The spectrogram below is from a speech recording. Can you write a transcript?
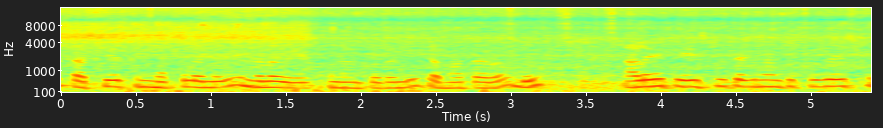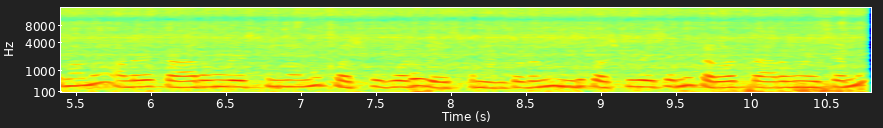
ఆ కట్ చేసిన ముక్కలు అనేవి ఇందులో వేసుకున్నాను చూడండి టమాటాలు. అలాగే టేస్ట్ తగినంత ఉప్పు వేసుకున్నాను. అలాగే కారం వేసుకున్నాను. పసుపు కూడా వేసుకున్నాను చూడండి ముందు పసుపు వేసాను తర్వాత కారం వేసాను.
